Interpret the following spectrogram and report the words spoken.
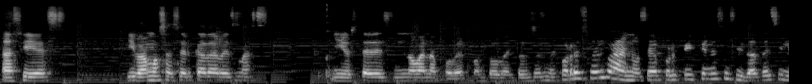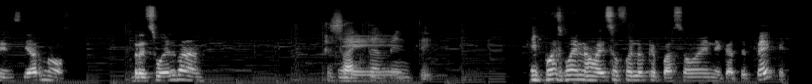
Así es. Y vamos a hacer cada vez más. Y ustedes no van a poder con todo. Entonces, mejor resuelvan. O sea, ¿por qué? ¿Qué necesidad de silenciarnos? Resuelvan. Exactamente. Y pues bueno, eso fue lo que pasó en Ecatepec.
